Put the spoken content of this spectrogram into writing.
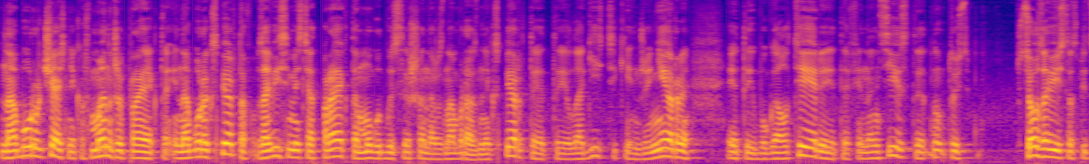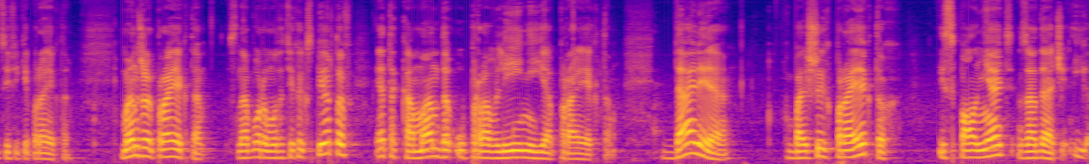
набор участников, менеджер проекта и набор экспертов в зависимости от проекта могут быть совершенно разнообразные эксперты. Это и логистики, инженеры, это и бухгалтерия, это финансисты. Ну, то есть все зависит от специфики проекта. Менеджер проекта с набором вот этих экспертов – это команда управления проектом. Далее в больших проектах исполнять задачи. И,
